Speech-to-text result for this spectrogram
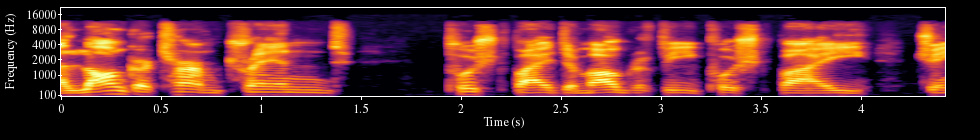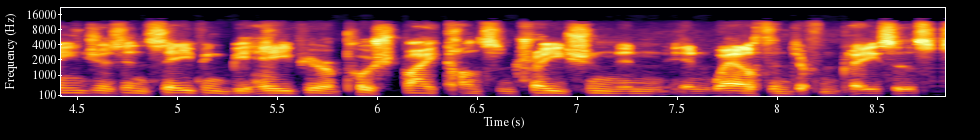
a longer term trend pushed by demography, pushed by changes in saving behavior, pushed by concentration in, in wealth in different places?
